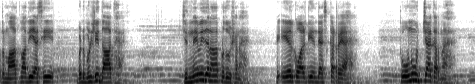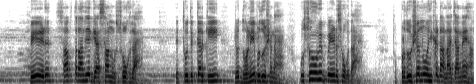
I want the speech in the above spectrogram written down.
ਪਰਮਾਤਮਾ ਦੀ ਐਸੀ ਬੜਬੁੱਲੀ ਦਾਤ ਹੈ, ਜਿੰਨੇ ਵੀ ਤਰ੍ਹਾਂ ਦਾ ਪ੍ਰਦੂਸ਼ਣ ਹੈ ਵੀ 에ਅਰ ਕੁਆਲਿਟੀ ਇੰਡੈਕਸ ਘਟ ਰਿਹਾ ਹੈ। ਤਾਂ ਉਹਨੂੰ ਉੱਚਾ ਕਰਨਾ ਹੈ। ਪੇੜ ਸਭ ਤਰ੍ਹਾਂ ਦੀਆਂ ਗੈਸਾਂ ਨੂੰ ਸੋਖਦਾ ਹੈ। ਇੱਥੋਂ ਤੱਕ ਕਿ ਜੋ ਧੁਨੀ ਪ੍ਰਦੂਸ਼ਣ ਹੈ, ਉਸ ਨੂੰ ਵੀ ਪੇੜ ਸੋਖਦਾ ਹੈ। ਤਾਂ ਪ੍ਰਦੂਸ਼ਣ ਨੂੰ ਅਸੀਂ ਘਟਾਉਣਾ ਚਾਹੁੰਦੇ ਹਾਂ,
